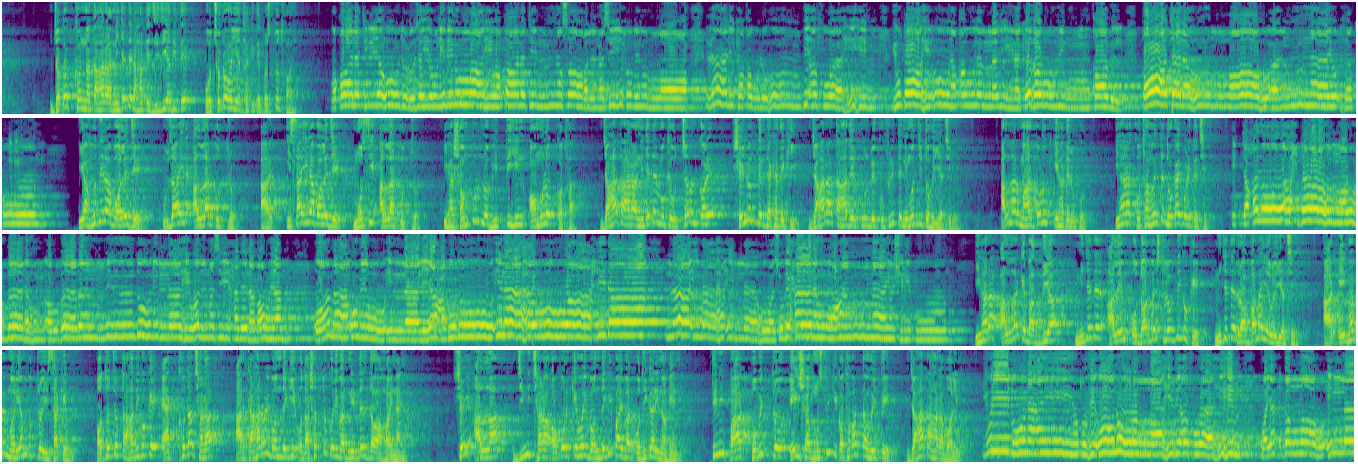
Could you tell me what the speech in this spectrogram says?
যতক্ষণ না তাহারা নিজেদের হাতে জিজিয়া দিতে ও ছোট হইয়া থাকিতে প্রস্তুত হয়। وقالت اليهود عزير ابن الله وقالت النصارى المسيح ابن الله ذلك قولهم بأفواههم يضاهئون قول الذين كفروا من قبل قاتلهم الله أنا يؤفكون ইয়াহুদিরা বলে যে উজাইর আল্লাহর পুত্র আর ইসাইরা বলে যে মসি আল্লাহর পুত্র ইহা সম্পূর্ণ ভিত্তিহীন অমূলক কথা যাহা তাহারা নিজেদের মুখে উচ্চারণ করে সেই লোকদের দেখা দেখি যাহারা তাহাদের পূর্বে কুফরিতে নিমজ্জিত হইয়াছিল আল্লাহর মার পড়ুক ইহাদের উপর ইহারা কোথা হইতে ধোকায় পড়িতেছে اتخذوا أحبارهم ورهبانهم أربابا من دون الله والمسيح ابن مريم وما أمروا إلا ليعبدوا إلها واحدا لا إله إلا هو سبحانه عما يشركون ইহারা আল্লাহকে বাদ দিয়া নিজেদের আলেম ও দরবেশ লোকদিগকে নিজেদের রব বানাইয়া লইয়াছে আর এইভাবে মরিয়াম পুত্র ঈসাকেও অথচ তাহাদিগকে এক খোদা ছাড়া আর কাহারই বন্দেগী ও দাসত্ব করিবার নির্দেশ দেওয়া হয় নাই সেই আল্লাহ যিনি ছাড়া অপর কেহই বন্দেগী পাইবার অধিকারী নহেন তিনি পাক পবিত্র এই সব মুসলিকি কথাবার্তা হইতে যাহা তাহারা বলে يريدون أن يطفئوا نور الله بأفواههم ويأبى الله إلا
